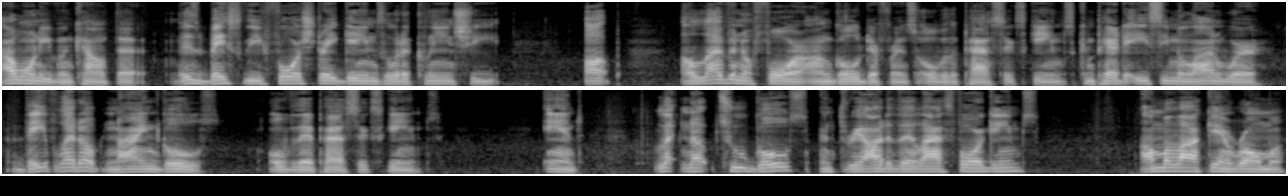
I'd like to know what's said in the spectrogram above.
I won't even count that. It's basically four straight games with a clean sheet, up 11 to 4 on goal difference over the past six games, compared to AC Milan, where they've let up nine goals over their past six games. And letting up two goals in three out of their last four games, I'm going to lock in Roma.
